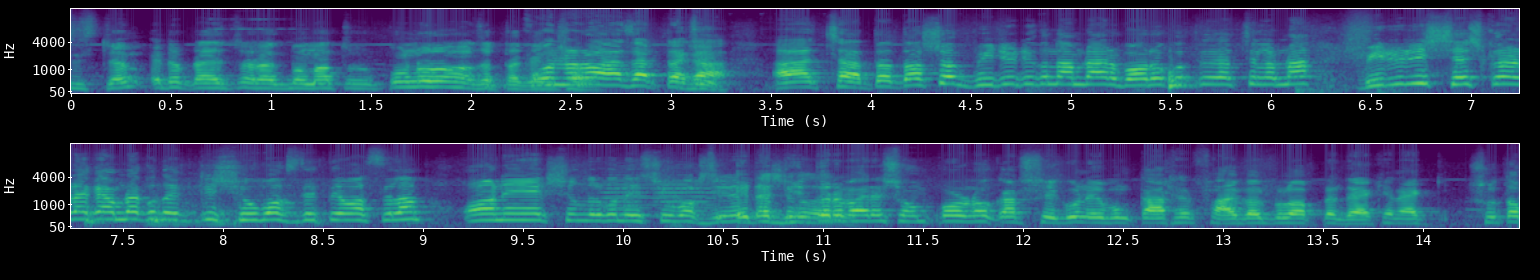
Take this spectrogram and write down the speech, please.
সিস্টেম এটা প্রাইস রাখব মাত্র পনেরো হাজার টাকা পনেরো হাজার টাকা। আচ্ছা তো দর্শক ভিডিওটি কিন্তু আমরা আর বড় করতে যাচ্ছিলাম না। ভিডিওটি শেষ করার আগে আমরা কিন্তু একটি শু বক্স দেখতে পাচ্ছিলাম। অনেক সুন্দর কিন্তু এই শু বক্স এটা ভিতরে বাইরে সম্পূর্ণ কাঠ সেগুন এবং কাঠের ফাইবারগুলো আপনি দেখেন এক সুতা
